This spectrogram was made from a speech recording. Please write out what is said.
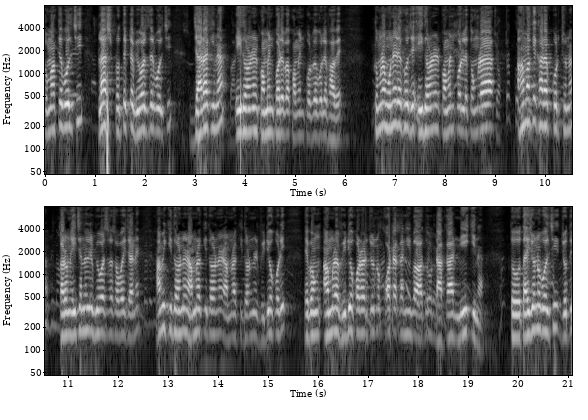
তোমাকে বলছি প্লাস প্রত্যেকটা ভিউয়ার্সদের বলছি, যারা কিনা এই ধরনের কমেন্ট করে বা কমেন্ট করবে বলে ভাবে তোমরা মনে রেখো যে এই ধরনের কমেন্ট করলে তোমরা আমাকে খারাপ করছ না? কারণ এই চ্যানেলের ভিউয়ার্সরা সবাই জানে আমি কি ধরনের, আমরা কি ধরনের, আমরা কি ধরনের ভিডিও করি এবং আমরা ভিডিও করার জন্য ক টাকা নিই বা আদৌ টাকা নিই কিনা। তো তাই জন্য বলছি, যদি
